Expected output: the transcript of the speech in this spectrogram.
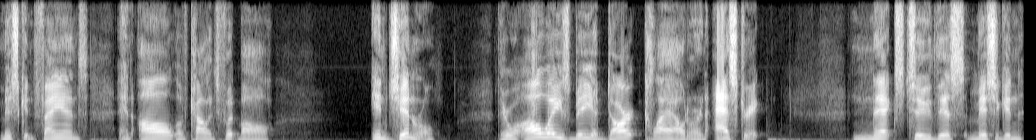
Michigan fans, and all of college football in general, there will always be a dark cloud or an asterisk next to this Michigan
